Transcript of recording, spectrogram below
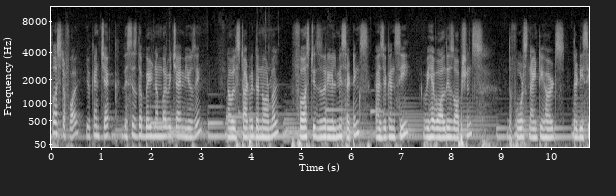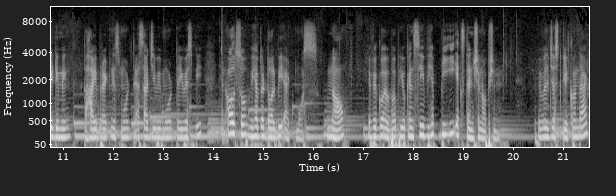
First of all, you can check this is the build number which I am using now we'll start with the normal. First is the realme settings. As you can see we have all these options. The force 90 hertz the dc dimming the high brightness mode the srgb mode the usb and also we have the dolby atmos. Now if we go above you can see we have pe extension option. We will just click on that.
